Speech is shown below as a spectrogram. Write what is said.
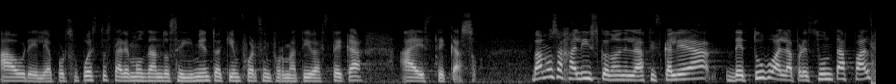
a Aurelia? Por supuesto, estaremos dando seguimiento aquí en Fuerza Informativa Azteca a este caso. Vamos a Jalisco, donde la Fiscalía detuvo a la presunta falsa.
